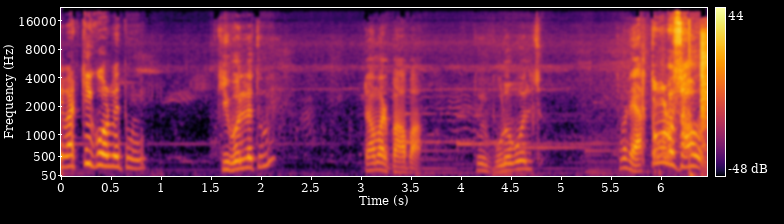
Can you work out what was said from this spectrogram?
এবার কি করবে তুমি। কি বললে তুমি? ওটা আমার বাবা। তুমি বুড়ো বলছো? তোমার এত বড় সাহস!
